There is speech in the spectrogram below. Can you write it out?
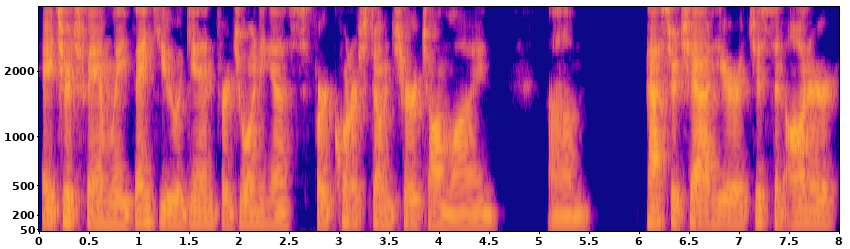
Hey, church family, thank you again for joining us for Cornerstone Church Online. Um, Pastor Chad here, just an honor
